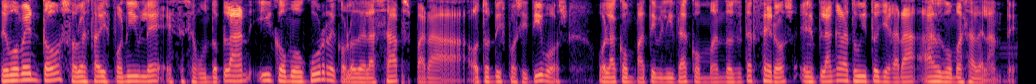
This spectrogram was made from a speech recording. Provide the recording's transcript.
De momento solo está disponible este segundo plan y como ocurre con lo de las apps para otros dispositivos o la compatibilidad con mandos de terceros, el plan gratuito llegará algo más adelante.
